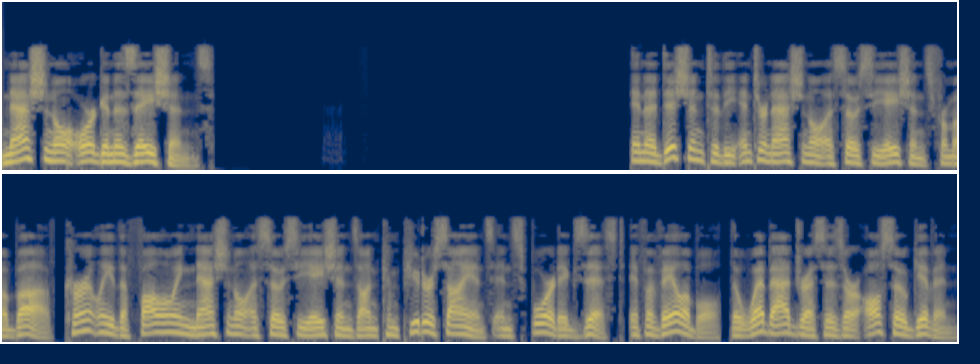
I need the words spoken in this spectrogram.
National organizations. In addition to the international associations from above, currently the following national associations on computer science in sport exist. If available, the web addresses are also given.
